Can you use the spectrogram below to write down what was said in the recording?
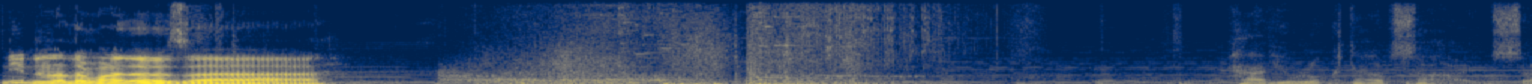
Need another one of those, uh... Have you looked outside, sir?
